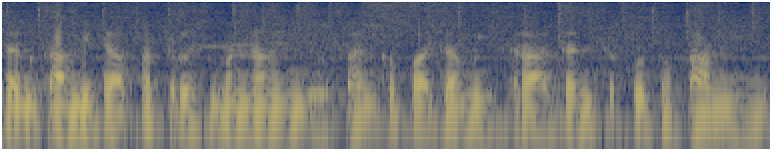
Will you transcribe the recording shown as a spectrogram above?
dan kami dapat terus menunjukkan kepada mitra dan sekutu kami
